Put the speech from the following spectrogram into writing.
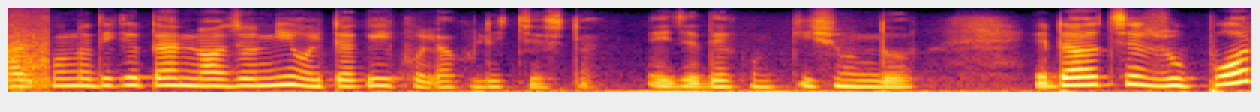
আর কোনো দিকে তার নজর নিয়ে ওইটাকেই খোলাখুলির চেষ্টা। এই যে দেখুন, কি সুন্দর। এটা হচ্ছে রূপোর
